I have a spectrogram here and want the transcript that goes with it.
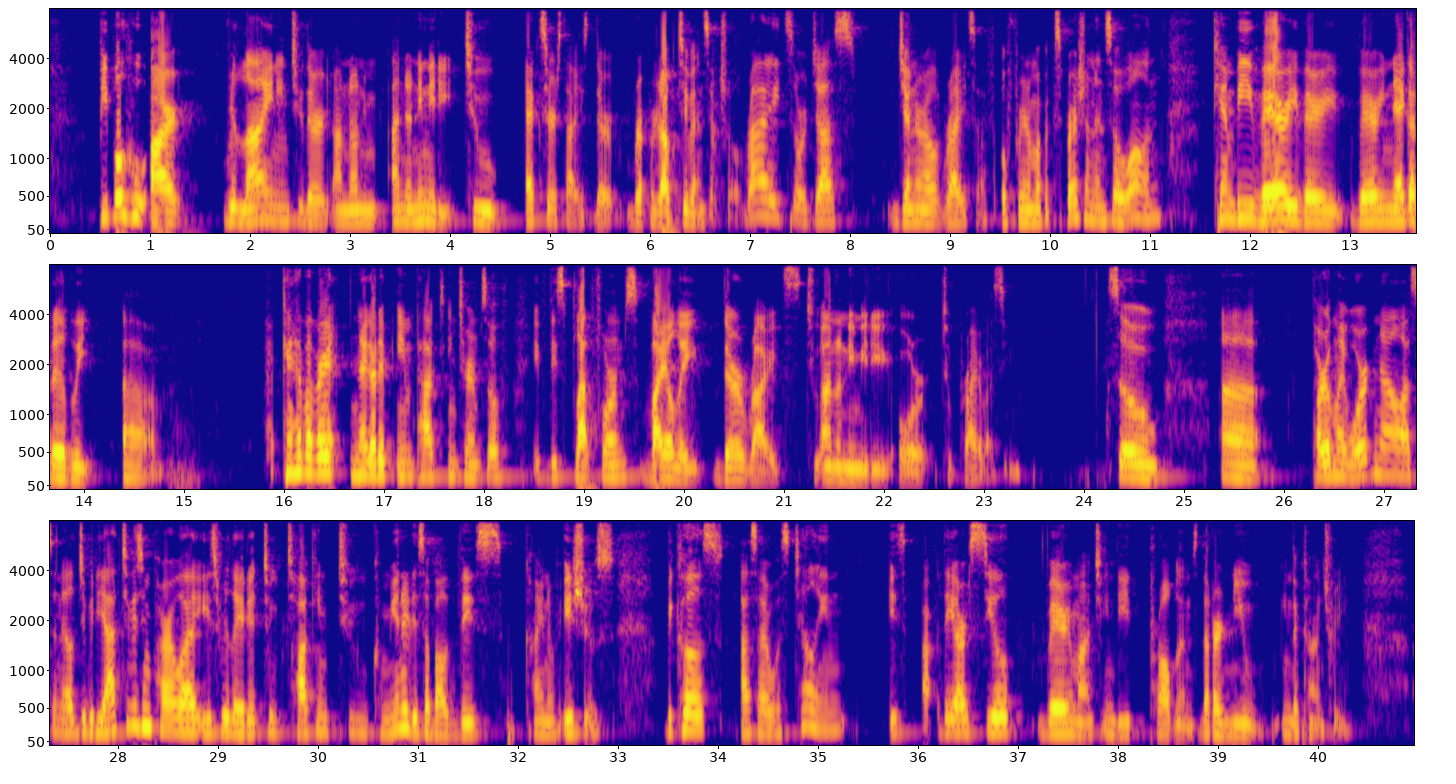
people who are relying into their anonym, anonymity to exercise their reproductive and sexual rights or just general rights of, of freedom of expression and so on can be very, very, very negatively, um, can have a very negative impact in terms of if these platforms violate their rights to anonymity or to privacy. So uh, Part of my work now as an LGBT activist in Paraguay is related to talking to communities about these kind of issues. Because, as I was telling, is, uh, they are still very much indeed problems that are new in the country.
